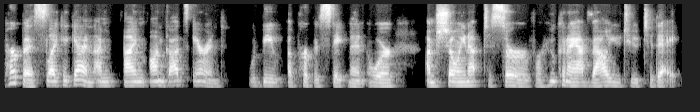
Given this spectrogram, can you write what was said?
purpose, like again, I'm I'm on God's errand would be a purpose statement, or I'm showing up to serve, or who can I add value to today?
